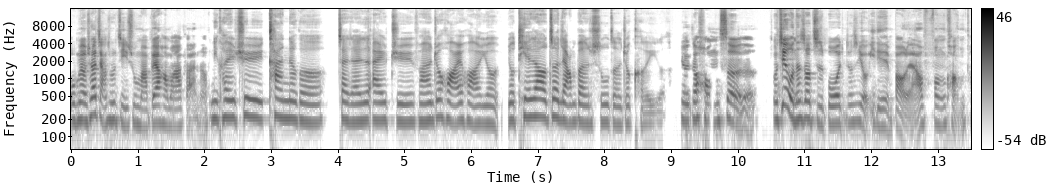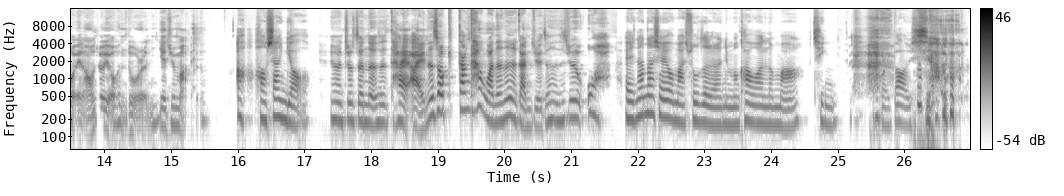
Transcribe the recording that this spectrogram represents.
我们有需要讲出集数吗？不要，好麻烦哦。你可以去看那个仔仔的 IG，反正就划一划，有有贴到这两本书的就可以了。有一个红色的，我记得我那时候直播就是有一点点爆雷，然后疯狂推，然后就有很多人也去买了。啊，好像有，因为就真的是太爱，那时候刚看完的那个感觉，真的是觉得哇！哎，那那些有买书的人，你们看完了吗？请回报一下。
